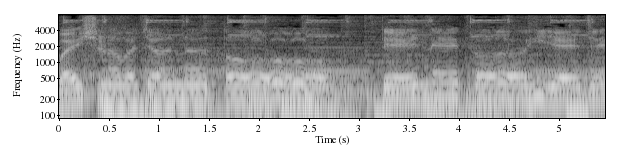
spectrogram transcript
વૈષ્ણવજન તો તેને કહીએ જે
